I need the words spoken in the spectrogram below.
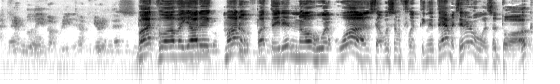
I can't believe I'm reading, I'm hearing this. But Vlavayadik Manu. But they didn't know who it was that was inflicting the damage. They didn't know it was a dog.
